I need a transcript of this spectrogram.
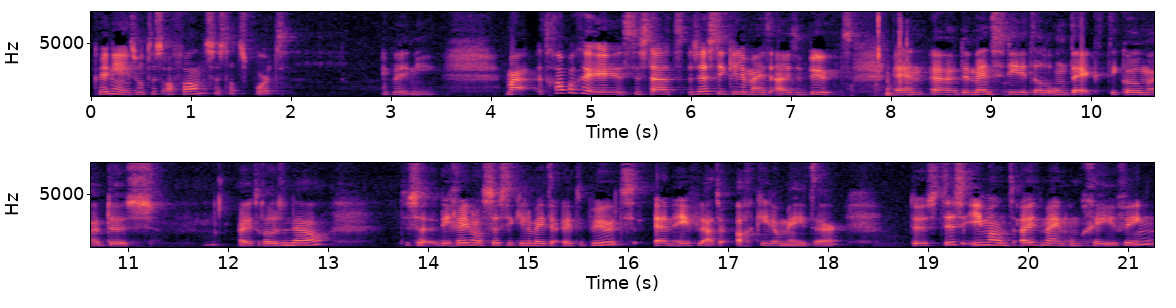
ik weet niet eens, wat is Avans? Is dat sport? Ik weet niet. Maar het grappige is, er staat 16 kilometer uit de buurt. En uh, de mensen die dit hadden ontdekt, die komen dus uit Roosendaal. Dus uh, diegene was 16 kilometer uit de buurt en even later 8 kilometer. Dus het is iemand uit mijn omgeving.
